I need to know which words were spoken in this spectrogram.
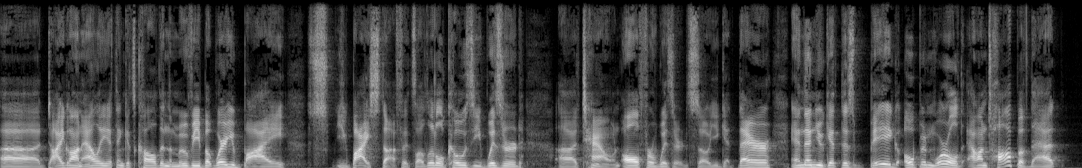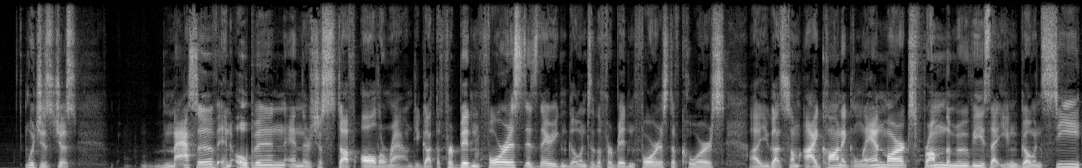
uh, Diagon Alley, I think it's called in the movie, but where you buy you buy stuff. It's a little cozy wizard uh, town, all for wizards. So you get there, and then you get this big open world on top of that, which is just massive and open and there's just stuff all around. You got the forbidden forest is there. You can go into the forbidden forest of course. Uh, you got some iconic landmarks from the movies that you can go and see.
